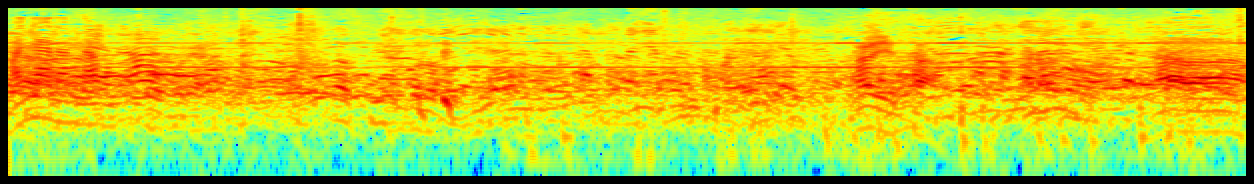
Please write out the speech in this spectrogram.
Mañana andamos. Ahí está. Nada.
